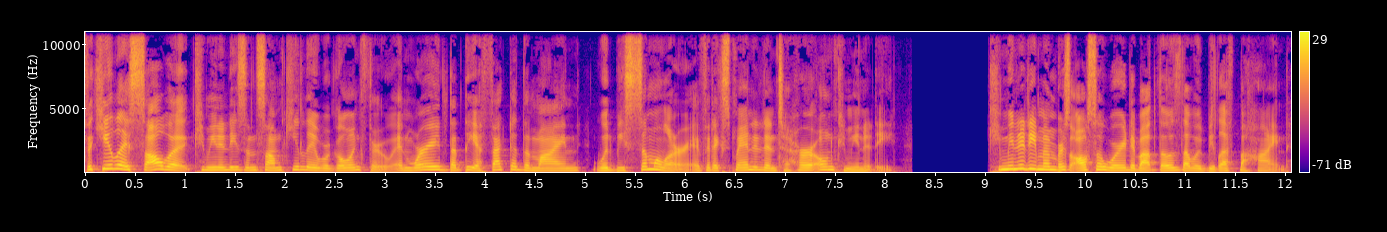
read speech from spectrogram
Fikile saw what communities in Somkhele were going through and worried that the effect of the mine would be similar if it expanded into her own community. Community members also worried about those that would be left behind.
